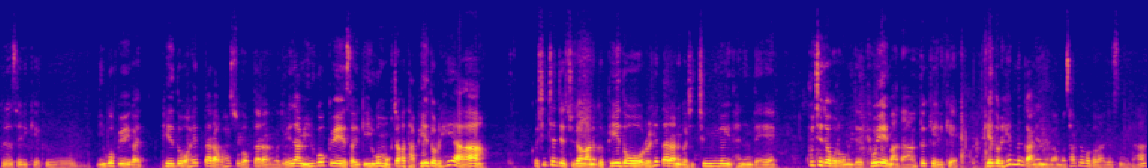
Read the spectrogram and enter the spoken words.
그래서 이렇게 그 일곱 교회가 배도했다라고 할 수가 없다라는 거죠. 왜냐하면 일곱 교회에서 이렇게 일곱 목자가 다 배도를 해야 그 신천지 주장하는 그 배도를 했다라는 것이 증명이 되는데 구체적으로 보면 이제 교회마다 어떻게 이렇게 배도를 했는가 안 했는가 한번 살펴보도록 하겠습니다.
